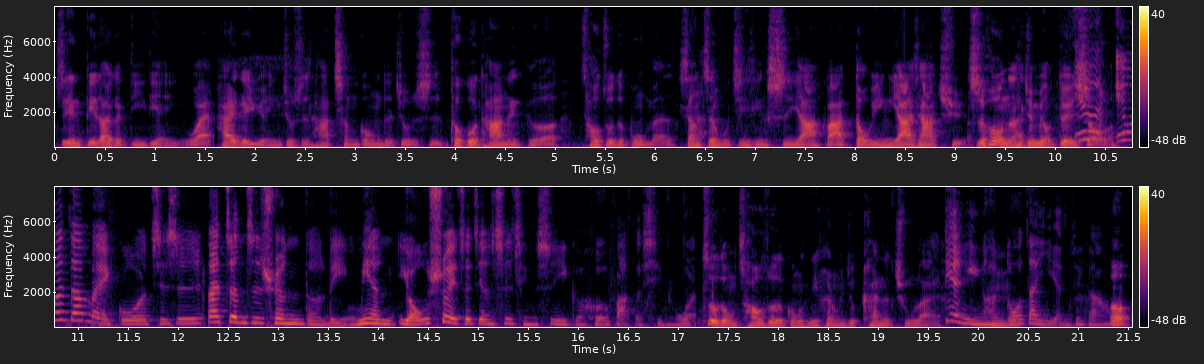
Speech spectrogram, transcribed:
之前跌到一个低点以外，还有一个原因就是它成功的就是透过它那个操作的部门向政府进行施压，把抖音压下去之后呢，他就没有对手了。因为，在美国，其实，在政治圈的里面，游说这件事情是一个合法的行为。这种操作的公司，你很容易就看得出来。电影很多在演这个、啊。呃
